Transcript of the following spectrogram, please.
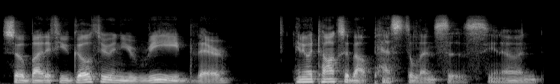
so but if you go through and you read there you know it talks about pestilences you know and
